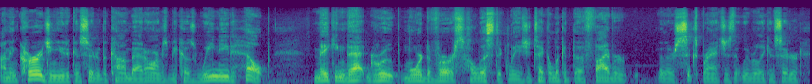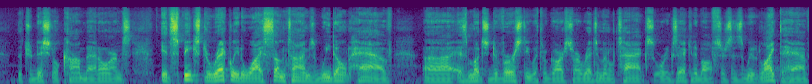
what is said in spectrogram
I'm encouraging you to consider the combat arms because we need help making that group more diverse holistically. As you take a look at the five or there are six branches that we really consider the traditional combat arms, it speaks directly to why sometimes we don't have uh, as much diversity with regards to our regimental TACs or executive officers as we would like to have.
